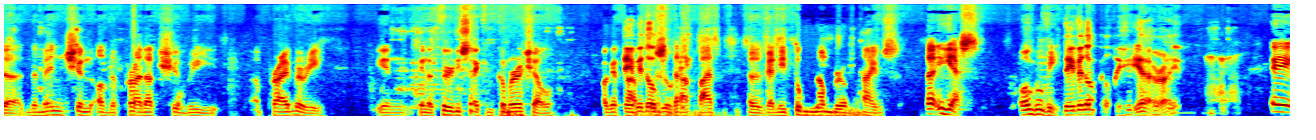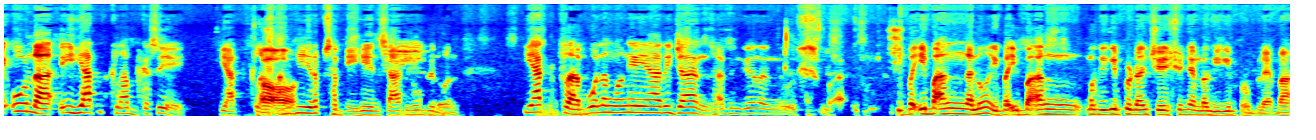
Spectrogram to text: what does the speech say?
uh, the mention of the product should be a primary in in a 30-second commercial. David Ogilvy. dapat uh, ganitong number of times. Uh, yes, Ogilvy. David Ogilvy. Yeah, right. Eh, una, yacht club kasi. Yacht club. Oo. Ang hirap sabihin sa atin kung ganun. Yacht club, walang mangyayari dyan. Sabi nga ganun, iba-iba ang, ano, iba-iba ang magiging pronunciation niyan, magiging problema.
